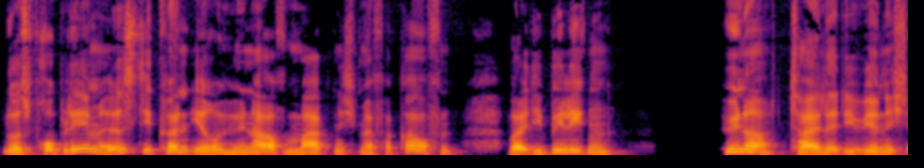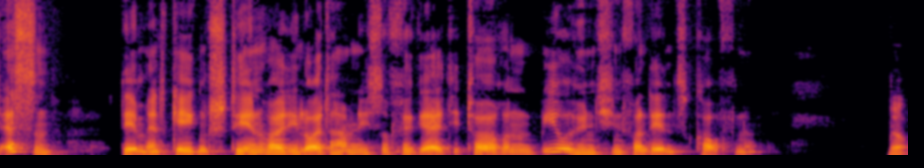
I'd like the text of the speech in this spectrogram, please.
Nur das Problem ist, die können ihre Hühner auf dem Markt nicht mehr verkaufen, weil die billigen Hühnerteile, die wir nicht essen, dem entgegenstehen, weil die Leute haben nicht so viel Geld, die teuren Biohühnchen von denen zu kaufen. Ne? Ja.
